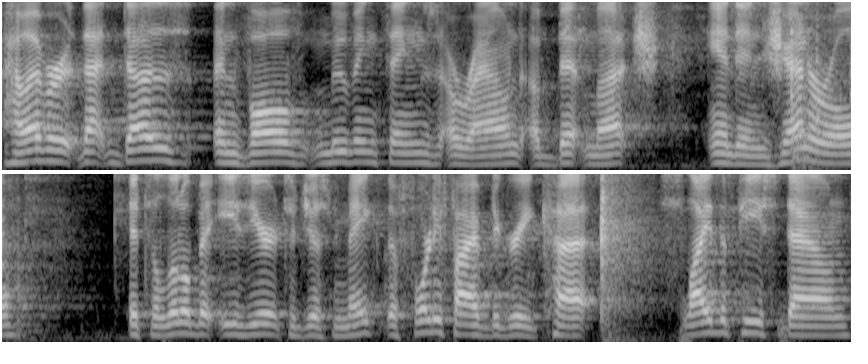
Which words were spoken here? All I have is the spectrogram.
However, that does involve moving things around a bit much. And in general, it's a little bit easier to just make the 45 degree cut, slide the piece down,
